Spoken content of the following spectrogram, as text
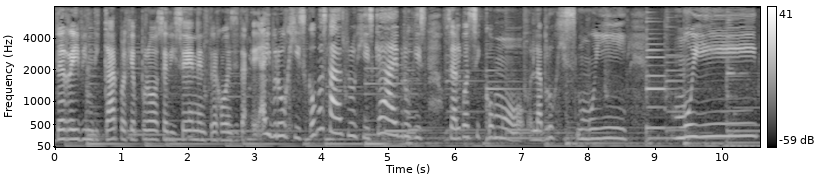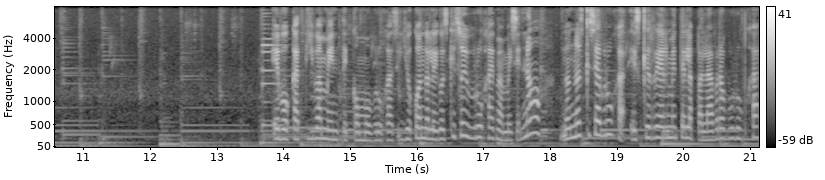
de reivindicar, por ejemplo, se dicen entre jovencitas, eh, hay brujis, ¿cómo estás brujis? ¿Qué hay brujis? O sea, algo así como la brujis muy, muy evocativamente como brujas. Y yo cuando le digo, es que soy bruja, y mamá dice, no, no, no es que sea bruja, es que realmente la palabra bruja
